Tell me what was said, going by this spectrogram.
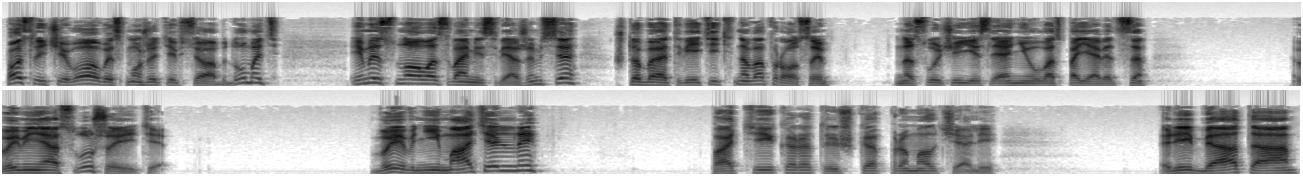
после чего вы сможете все обдумать, и мы снова с вами свяжемся, чтобы ответить на вопросы, на случай, если они у вас появятся». Вы меня слушаете? Вы внимательны?» Пати и коротышка промолчали. «Ребята!»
